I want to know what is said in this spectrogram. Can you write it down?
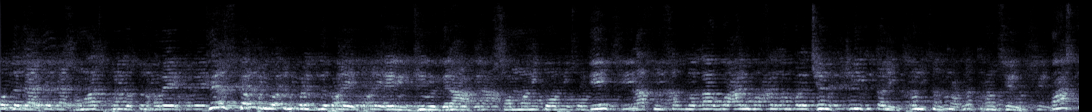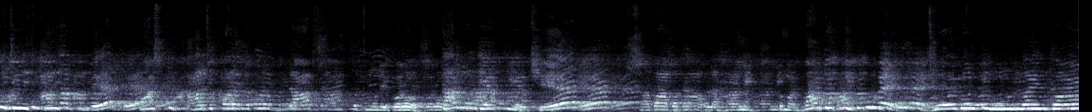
বদলে যায়, সমাজ পরিবর্তন হবে, দেশকে পরিবর্তন করে দিতে পারে। এই যুবকেরা সম্মানিত সাল্লাল্লাহু আলাইহি ওয়াসাল্লাম বলেছেন খামসান কাবলা খামসিন। পাঁচটি জিনিস পাঁচটি কাজ তোমরা বিরাট সম্পদ মনে করো। তার মধ্যে একটি হচ্ছে কাবলা হারামি। তোমার পূর্বে মূল্যায়ন করো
